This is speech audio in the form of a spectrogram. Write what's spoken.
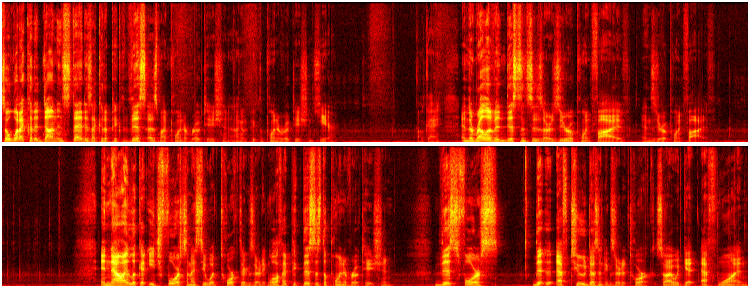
So what I could have done instead is I could have picked this as my point of rotation. I'm going to pick the point of rotation here. Okay, and the relevant distances are 0.5 and 0.5. And now I look at each force and I see what torque they're exerting. Well, if I pick this as the point of rotation, this force, F2 doesn't exert a torque. So I would get F1.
